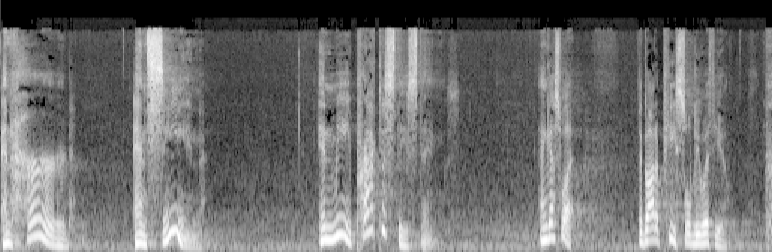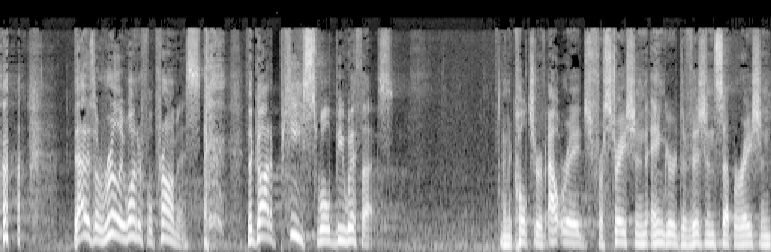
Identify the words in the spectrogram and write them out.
and heard and seen in me, practice these things. And guess what? The God of peace will be with you. that is a really wonderful promise. the God of peace will be with us. In a culture of outrage, frustration, anger, division, separation,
